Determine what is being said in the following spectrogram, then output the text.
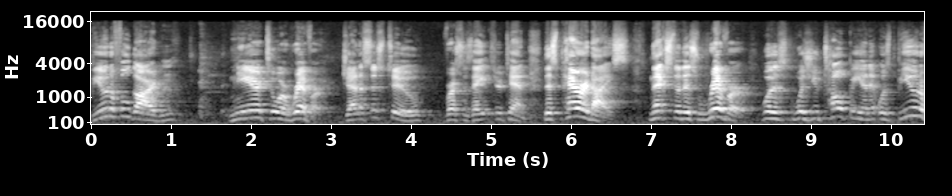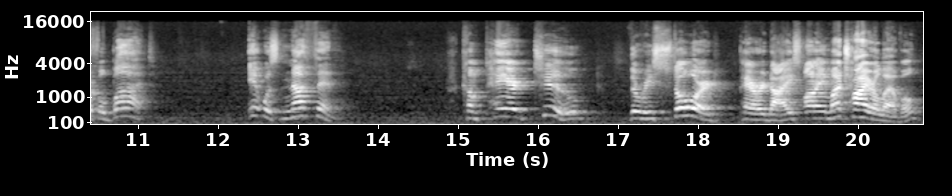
beautiful garden near to a river. Genesis 2, verses 8 through 10. This paradise next to this river was, was utopian. It was beautiful, but it was nothing compared to the restored paradise on a much higher level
